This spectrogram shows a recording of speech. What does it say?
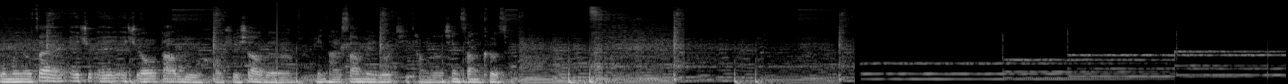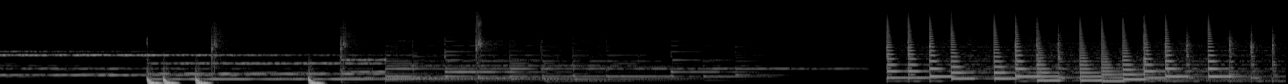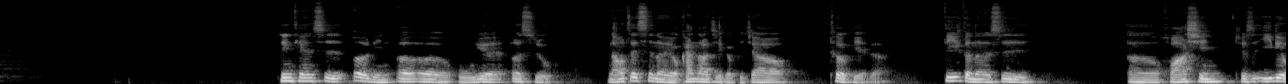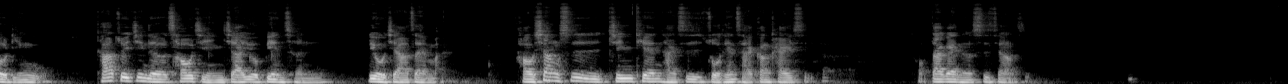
我们有在 H A H O W 好学校的平台上面有几堂的线上课程。今天是二零二二五月二十五，然后这次呢有看到几个比较特别的。第一个呢是呃华兴，就是一六零五，它最近的超级赢家又变成六家在买，好像是今天还是昨天才刚开始的，大概呢是这样子。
